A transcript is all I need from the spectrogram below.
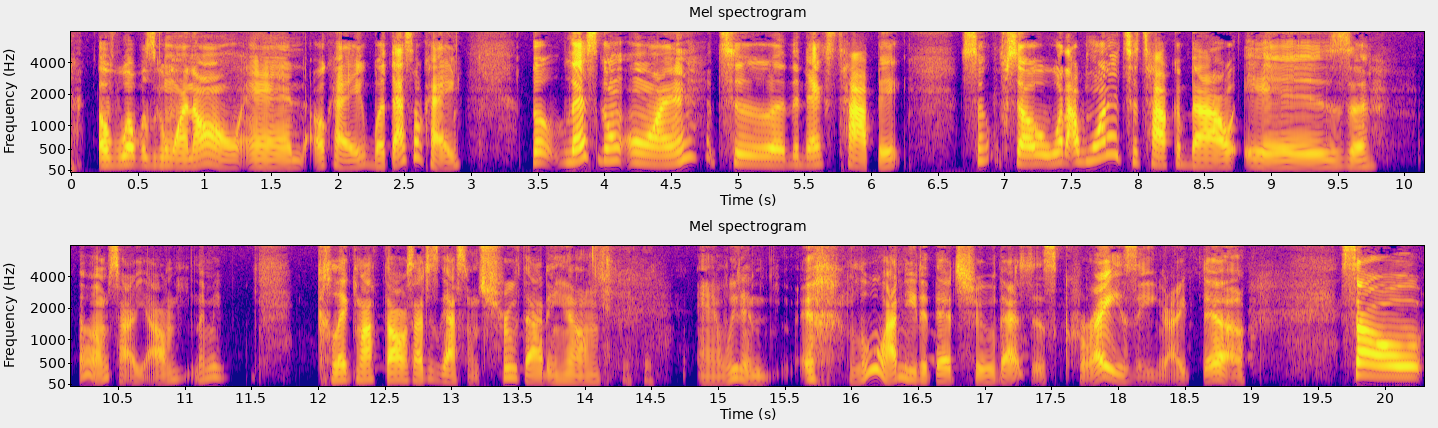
of what was going on. And okay, but that's okay. But let's go on to the next topic. So so what I wanted to talk about is oh I'm sorry y'all. Let me collect my thoughts. I just got some truth out of him. and we didn't ugh, Lou, I needed that truth. That's just crazy right there. So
